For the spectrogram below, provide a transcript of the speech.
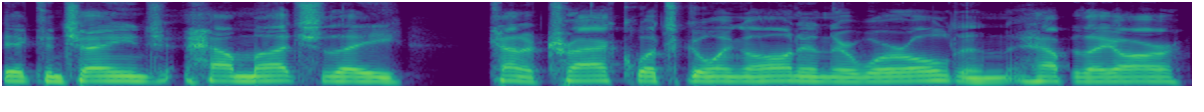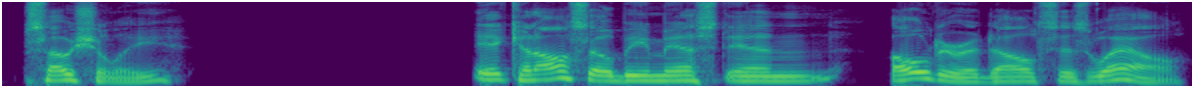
It can change how much they kind of track what's going on in their world and how they are socially. It can also be missed in older adults as well,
